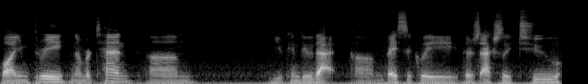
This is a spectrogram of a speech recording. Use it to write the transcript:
Volume Three, Number Ten, um, you can do that. Um, basically, there's actually two,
